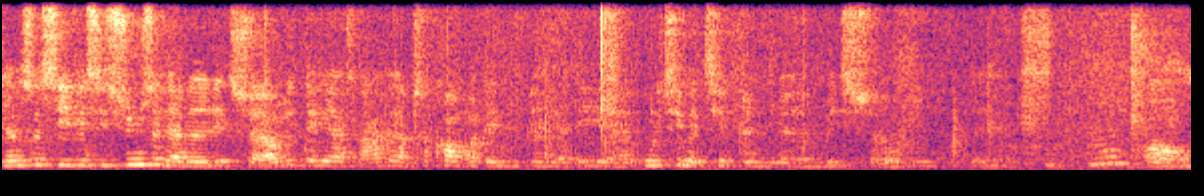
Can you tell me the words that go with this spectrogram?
jeg vil så sige, hvis I synes, at det har været lidt sørgeligt, det jeg har snakket om, så kommer den, øh, det er ultimativt den øh, mest sørgelige. Øh, og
